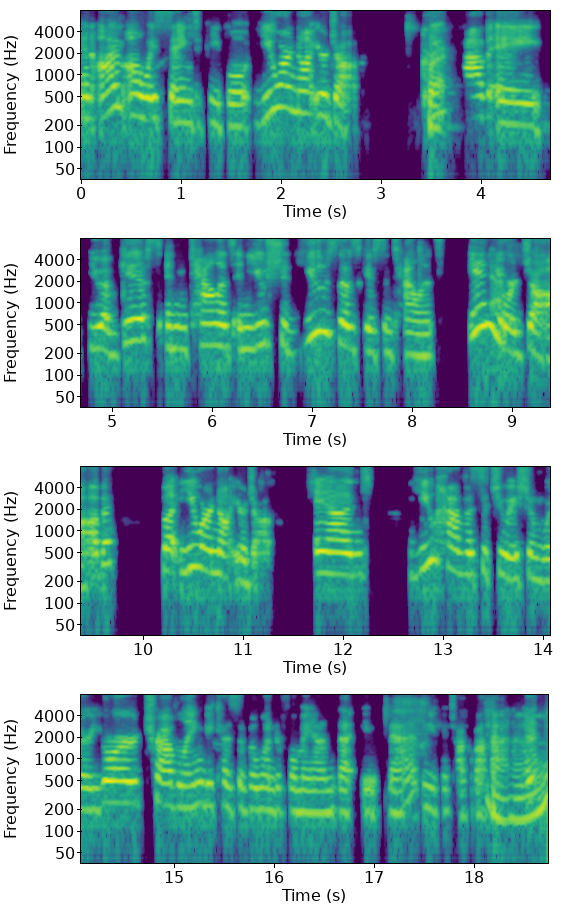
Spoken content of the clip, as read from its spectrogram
And I'm always saying to people, you are not your job. Correct. You have a you have gifts and talents and you should use those gifts and talents in your job, but you are not your job. And you have a situation where you're traveling because of a wonderful man that you've met, and you can talk about that. Mm-hmm.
